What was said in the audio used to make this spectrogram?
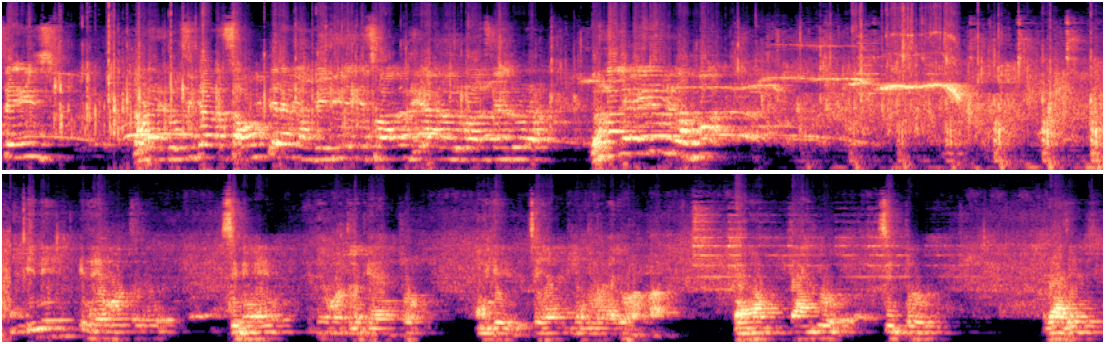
stage. Saudara Tulsika Saunter yang memiliki semangat di dalam luasnya saudara. Berkali ini sudah buat. Ini ide waktu sini main ide waktu dia pro yang saya yang dua apa karena tangguh situ Rajesh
